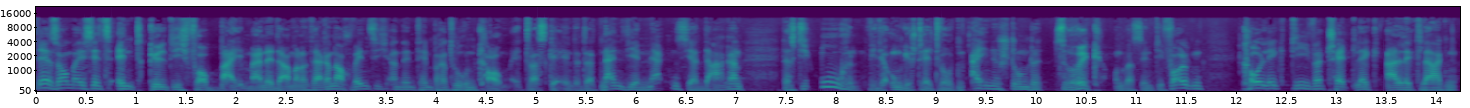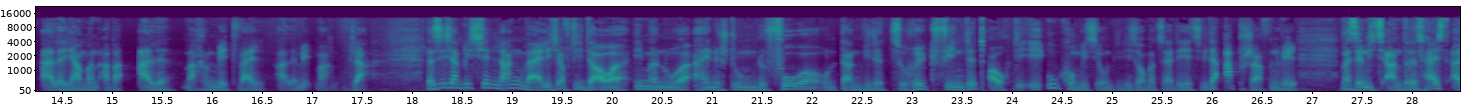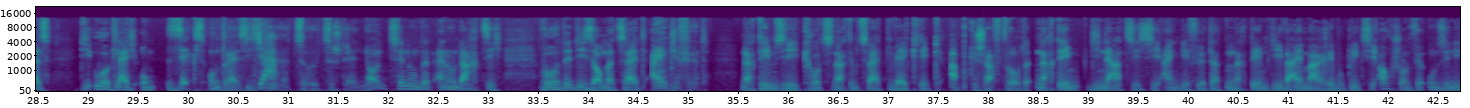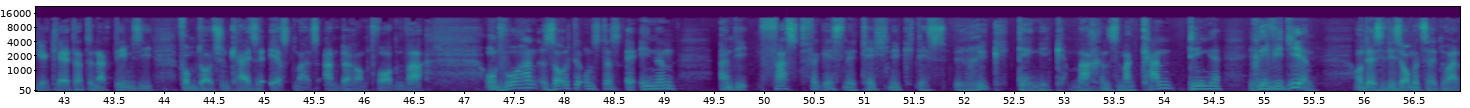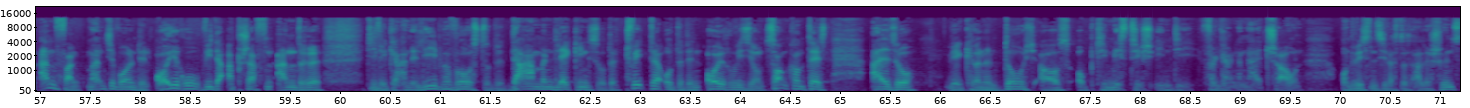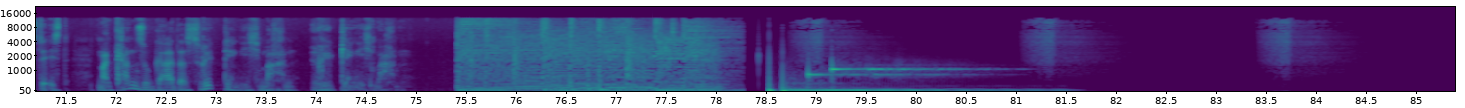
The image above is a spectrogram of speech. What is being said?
Der Sommer ist jetzt endgültig vorbei, meine Damen und Herren, auch wenn sich an den Temperaturen kaum etwas geändert hat. Nein, wir merken es ja daran, dass die Uhren wieder umgestellt wurden. Eine Stunde zurück. Und was sind die Folgen? Kollektiver Jetlag. Alle klagen, alle jammern, aber alle machen mit, weil alle mitmachen. Klar. Das ist ein bisschen langweilig auf die Dauer, immer nur eine Stunde vor und dann wieder zurück, findet auch die EU-Kommission, die die Sommerzeit jetzt wieder abschaffen will. Was ja nichts anderes heißt, als die Uhr gleich um 36 Jahre zurückzustellen. 1981 wurde die Sommerzeit eingeführt, nachdem sie kurz nach dem Zweiten Weltkrieg abgeschafft wurde, nachdem die Nazis sie eingeführt hatten, nachdem die Weimarer Republik sie auch schon für unsinnig erklärt hatte, nachdem sie vom deutschen Kaiser erstmals anberaumt worden war. Und woran sollte uns das erinnern? an die fast vergessene Technik des Rückgängigmachens. Man kann Dinge revidieren. Und das ist die Sommerzeit nur ein Anfang. Manche wollen den Euro wieder abschaffen, andere die vegane Leberwurst oder Damenleggings oder Twitter oder den Eurovision Song Contest. Also, wir können durchaus optimistisch in die Vergangenheit schauen. Und wissen Sie, was das Allerschönste ist? Man kann sogar das rückgängig machen, rückgängig machen.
